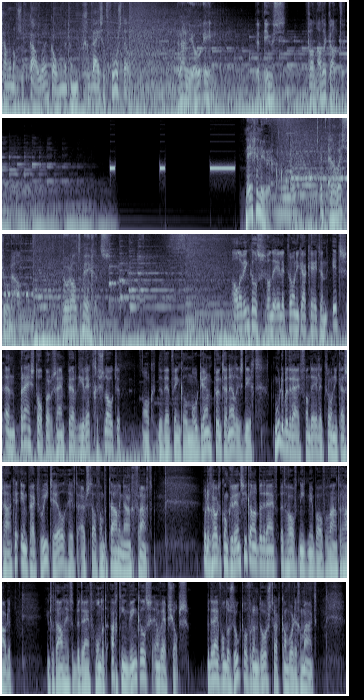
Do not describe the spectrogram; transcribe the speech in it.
gaan we nog eens op kouwen en komen met een gewijzigd voorstel. Radio 1. Het nieuws van alle kanten. 9 uur. Het NOS-journaal. Door Alt Megens. Alle winkels van de elektronica-keten ITS en Prijstopper zijn per direct gesloten. Ook de webwinkel modern.nl is dicht. Het moederbedrijf van de elektronica-zaken, Impact Retail, heeft uitstel van betaling aangevraagd. Door de grote concurrentie kan het bedrijf het hoofd niet meer boven water houden. In totaal heeft het bedrijf 118 winkels en webshops. Het bedrijf onderzoekt of er een doorstart kan worden gemaakt.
